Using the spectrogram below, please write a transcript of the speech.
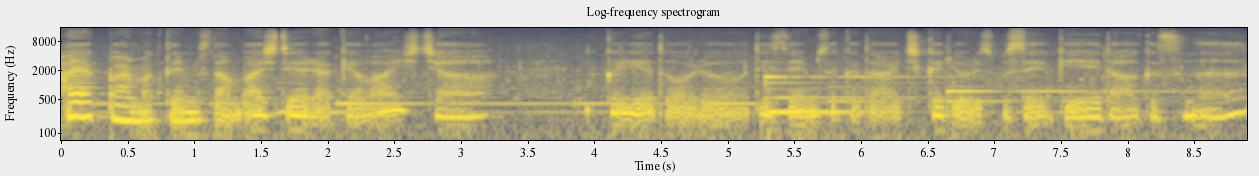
Ayak parmaklarımızdan başlayarak yavaşça yukarıya doğru dizlerimize kadar çıkarıyoruz bu sevgi dalgasını.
